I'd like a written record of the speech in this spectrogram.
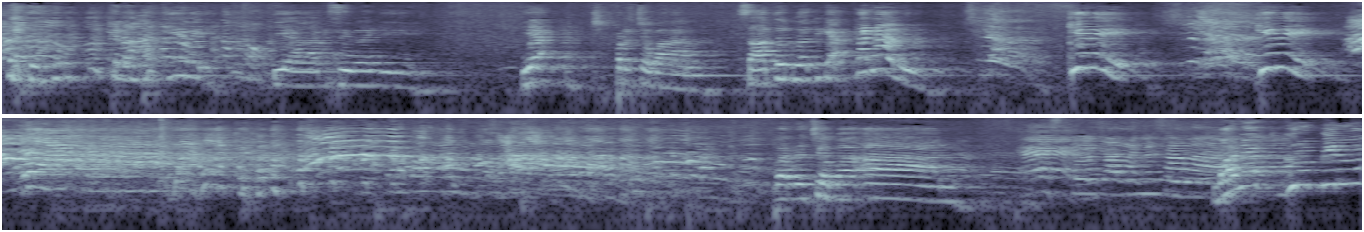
Kenapa kiri? Ya, ke sini lagi. Ya, percobaan. Satu, dua, tiga. Kanan. Kiri. Kiri. Percobaan. Mana grup biru?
